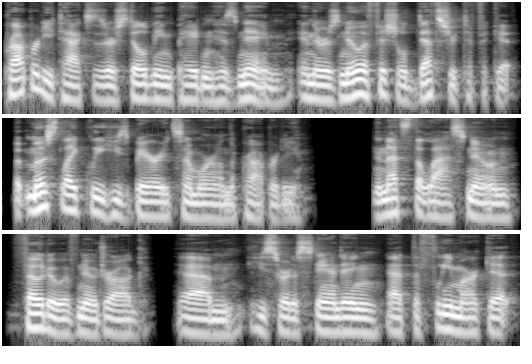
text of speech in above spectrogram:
Property taxes are still being paid in his name, and there is no official death certificate, but most likely he's buried somewhere on the property. And that's the last known photo of Nodrog. Um, he's sort of standing at the flea market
